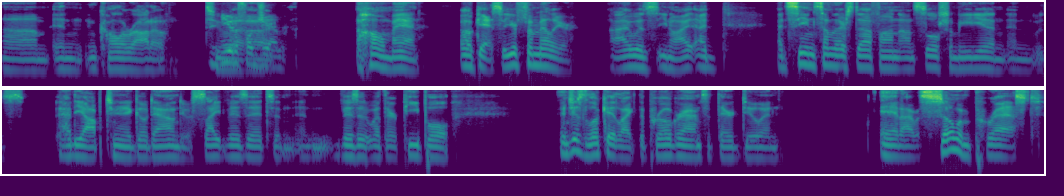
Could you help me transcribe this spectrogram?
um in in Colorado to beautiful uh, gym. Oh man. Okay, so you're familiar. I was, you know, I I'd, I'd seen some of their stuff on on social media and and was had the opportunity to go down do a site visit and and visit with their people and just look at like the programs that they're doing. And I was so impressed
